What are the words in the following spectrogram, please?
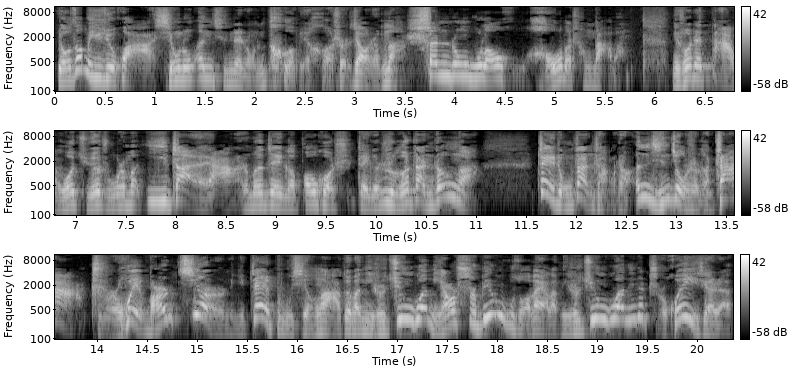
有这么一句话啊，形容恩勤这种人特别合适，叫什么呢？山中无老虎，猴子称大王。你说这大国角逐什么一战呀，什么这个包括这个日俄战争啊。这种战场上，恩勤就是个渣，只会玩劲儿。你这不行啊，对吧？你是军官，你要是士兵无所谓了。你是军官，你得指挥一些人。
